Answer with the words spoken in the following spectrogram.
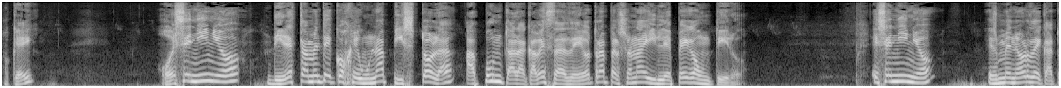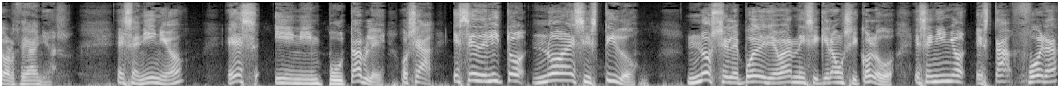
¿Ok? O ese niño directamente coge una pistola, apunta a la cabeza de otra persona y le pega un tiro. Ese niño es menor de 14 años. Ese niño es inimputable. O sea, ese delito no ha existido no se le puede llevar ni siquiera a un psicólogo. Ese niño está fuera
